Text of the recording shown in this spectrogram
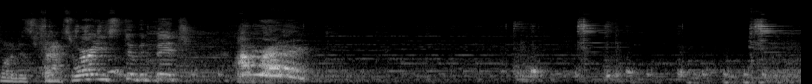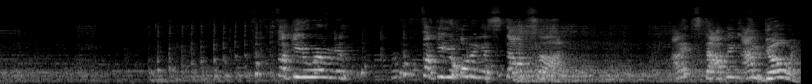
one of his traps. Where are you, stupid bitch? I'm ready! What the fuck are you wearing a... What the fuck are you holding a stop sign? I ain't stopping, I'm going!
